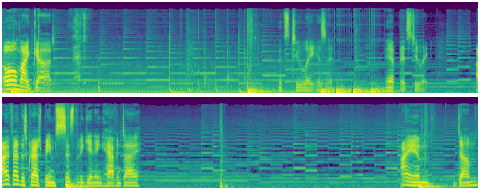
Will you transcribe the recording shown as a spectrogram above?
Oh my god! it's too late, isn't it? Yep, it's too late. I've had this crash beam since the beginning, haven't I? I am dumb.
